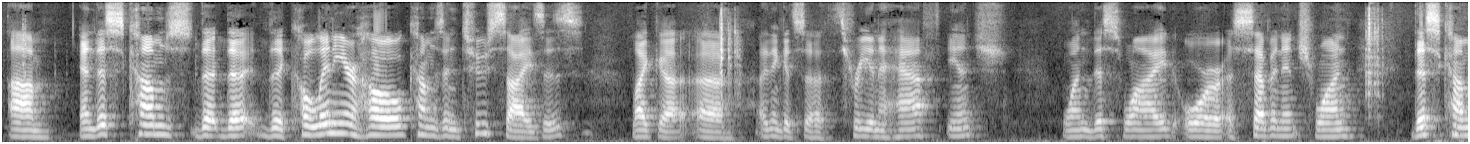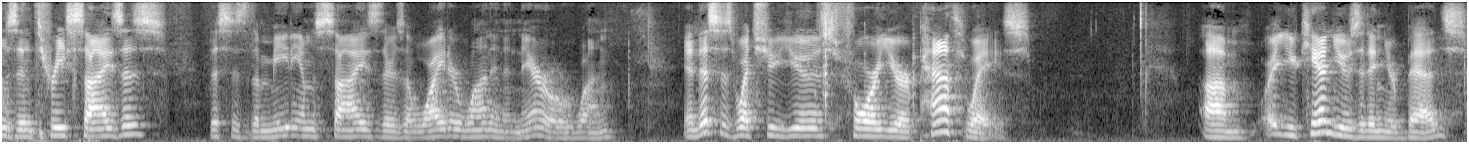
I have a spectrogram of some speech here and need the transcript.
Um, and this comes, the, the, the collinear hoe comes in two sizes, like a, a, I think it's a three and a half inch one this wide or a seven inch one. This comes in three sizes. This is the medium size. There's a wider one and a narrower one. And this is what you use for your pathways. Um, or you can use it in your beds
